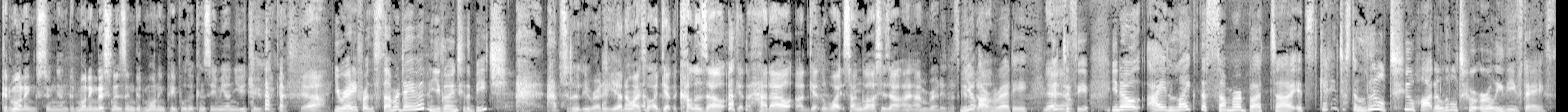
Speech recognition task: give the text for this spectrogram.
Good morning, Sing, and good morning, listeners, and good morning, people that can see me on YouTube, I guess. Yeah. You ready for the summer, David? Are you going to the beach? Absolutely ready. Yeah, no, I thought I'd get the colours out, I'd get the hat out, I'd get the white sunglasses out. I, I'm ready. Let's get you it on. are ready. Yeah, Good to see you. You know, I like the summer, but uh, it's getting just a little too hot, a little too early these days.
